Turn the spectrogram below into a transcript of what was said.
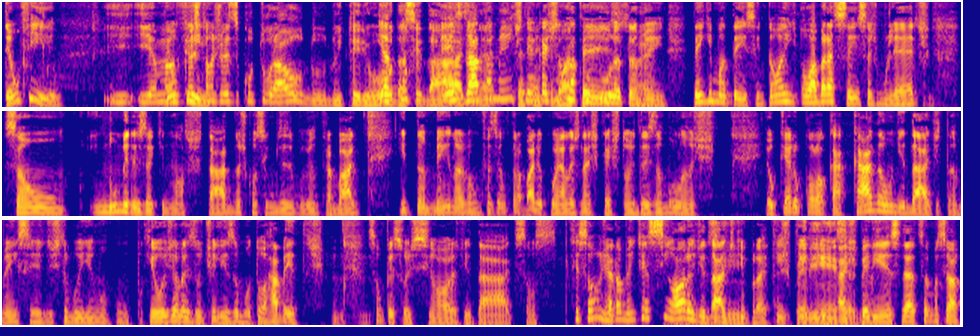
ter um filho. E, e é uma um questão, filho. às vezes, cultural do, do interior, a da cidade. Né? Exatamente, Você tem a tem que questão da manter cultura isso, também. Tem que manter isso. Então eu abracei essas mulheres, são inúmeras aqui no nosso estado, nós conseguimos desenvolver um trabalho e também nós vamos fazer um trabalho com elas nas questões das ambulâncias. Eu quero colocar cada unidade também, se distribuímos, um, porque hoje elas utilizam motor rabetas. Uhum. São pessoas senhoras de idade, são porque são geralmente as senhoras de idade Sim, que, pra, a que, que- que- experiência, a né? experiência dela é uma senhora.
